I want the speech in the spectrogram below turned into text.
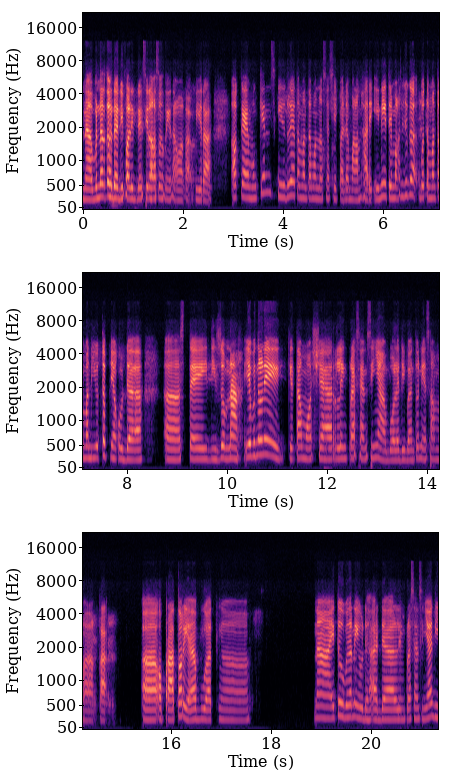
Nah, benar tuh udah divalidasi langsung nih sama Kak Vira. Oke, mungkin segitu dulu ya teman-teman sesi pada malam hari ini. Terima kasih juga buat teman-teman di YouTube yang udah eh, stay di Zoom. Nah, ya bener nih, kita mau share link presensinya. Boleh dibantu nih sama Kak eh, operator ya buat nge Nah, itu bener nih udah ada link presensinya di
